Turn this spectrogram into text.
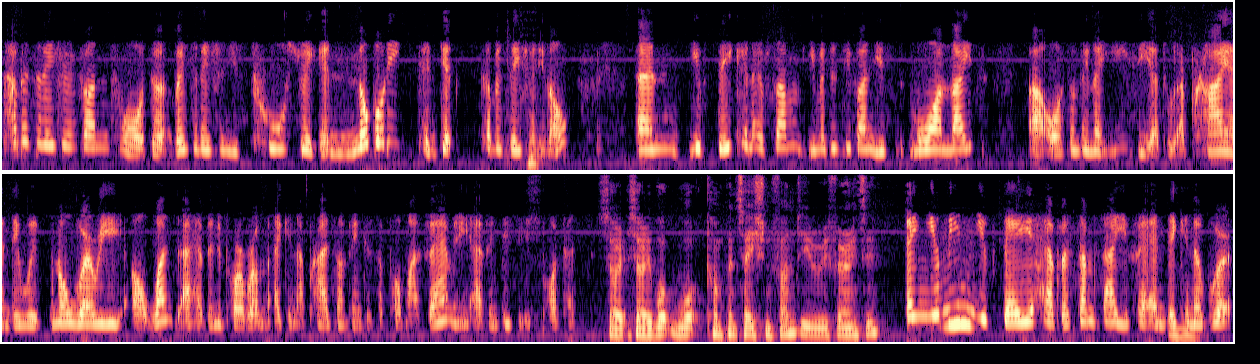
compensation fund for the vaccination is too strict, and nobody can get compensation. You know, and if they can have some emergency fund, is more light. Uh, or something like easier to apply, and they will no worry. Or once I have any problem, I can apply something to support my family. I think this is important. sorry, sorry, what what compensation fund are you referring to? And you mean if they have uh, some side effect and they cannot work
